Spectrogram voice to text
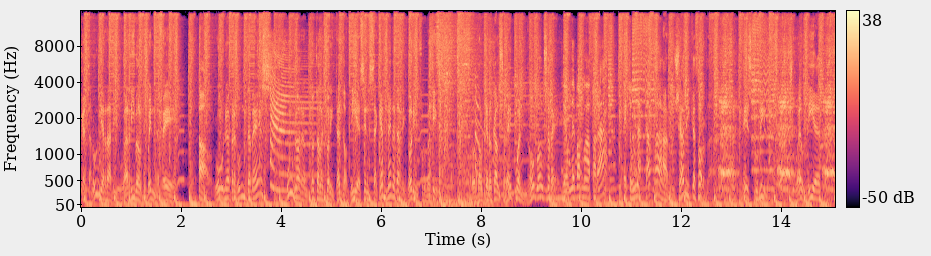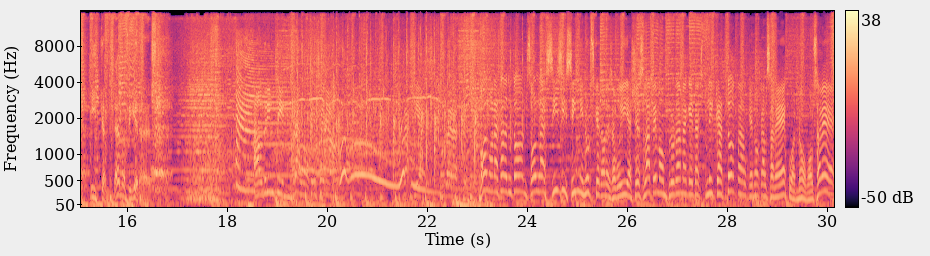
Catalunya Ràdio arriba el moment de fer... Alguna pregunta més? Una hora amb tota l'actualitat del dia sense cap mena de rigor informatiu. Tot el que no cal saber quan no vol saber. ¿De dónde vamos a parar? Esto es una estafa. Amb Xavi Cazorla, Ernest Codina, Joel Díaz i Candela Figueres. El Dream Team, bravo! Sí, senyor. Gràcies, moltes gràcies. Molt bona tarda a tothom. Són les 6 i 5 minuts que d'hores avui. Això és l'APM, un programa que t'explica tot el que no cal saber quan no ho vols saber.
